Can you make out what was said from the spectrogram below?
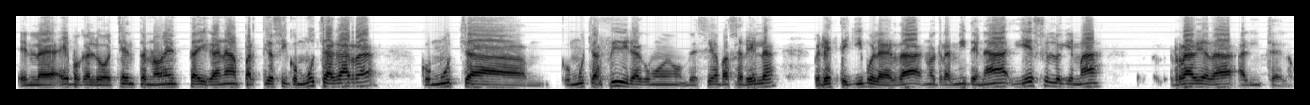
en la época de los 80, 90, y ganaban partidos así con mucha garra, con mucha, con mucha fibra, como decía Pasarela, pero este equipo la verdad no transmite nada y eso es lo que más rabia da al hincha de la.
